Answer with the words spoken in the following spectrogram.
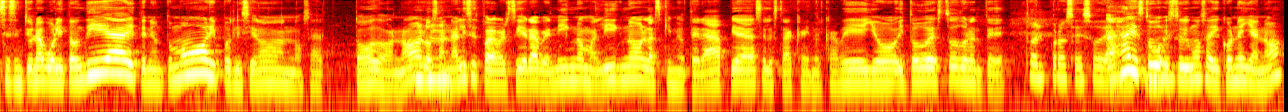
se sintió una bolita un día y tenía un tumor y pues le hicieron, o sea, todo, ¿no? Los Ujú. análisis para ver si era benigno, maligno, las quimioterapias, se le estaba cayendo el cabello y todo esto durante Todo el proceso de... Ajá, y estuvo, Ujú. estuvimos ahí con ella, ¿no?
